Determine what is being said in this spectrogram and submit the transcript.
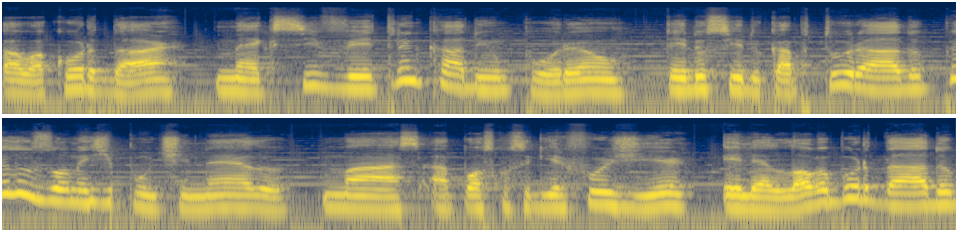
Ao acordar, Max se vê trancado em um porão, tendo sido capturado pelos homens de Puntinello, mas após conseguir fugir, ele é logo abordado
